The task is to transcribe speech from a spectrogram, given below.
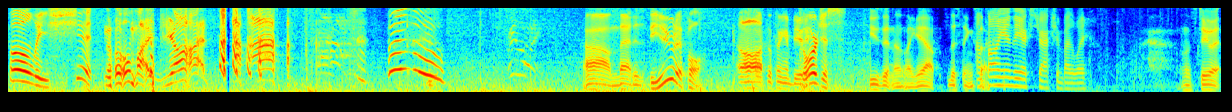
holy shit. Oh my god. Woo! Um, that is beautiful. Oh, it's a thing of beauty. Gorgeous. Use it, and I was like, yeah, this thing sucks. I'm sucks. calling in the extraction, by the way. Let's do it.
